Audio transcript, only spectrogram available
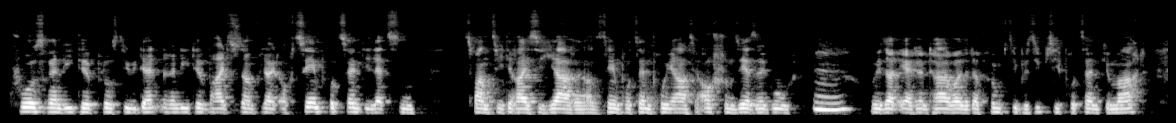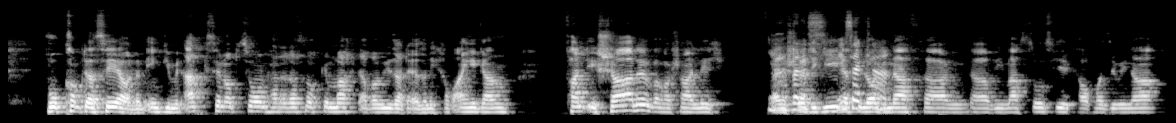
Kursrendite plus Dividendenrendite, bereits dann vielleicht auf 10% die letzten 20, 30 Jahre. Also 10% pro Jahr ist ja auch schon sehr, sehr gut. mhm. Und wie gesagt, er hat dann teilweise da 50 bis 70 Prozent gemacht. Wo kommt das her? Und dann irgendwie mit Aktienoptionen hat er das noch gemacht, aber wie gesagt, er ist ja nicht drauf eingegangen. Fand ich schade, war wahrscheinlich ja es- Strategie, ist dass ja die Leute klar. nachfragen, da, wie machst du es hier, kauf mal ein Seminar.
